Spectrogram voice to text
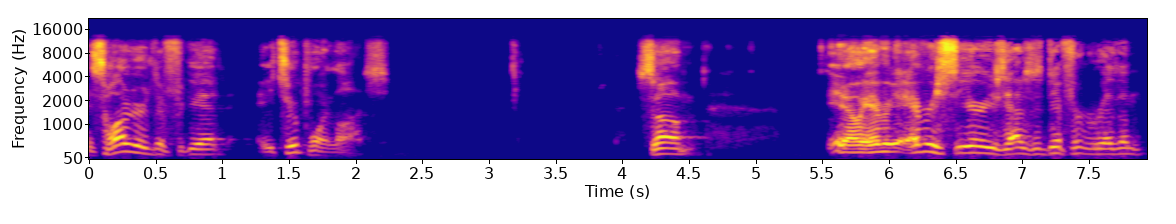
It's harder to forget a two point loss. So, you know, every every series has a different rhythm,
